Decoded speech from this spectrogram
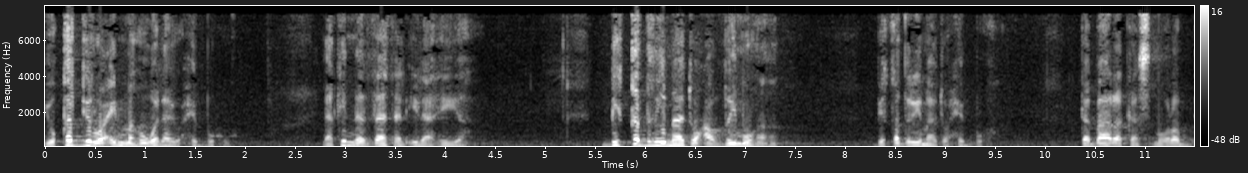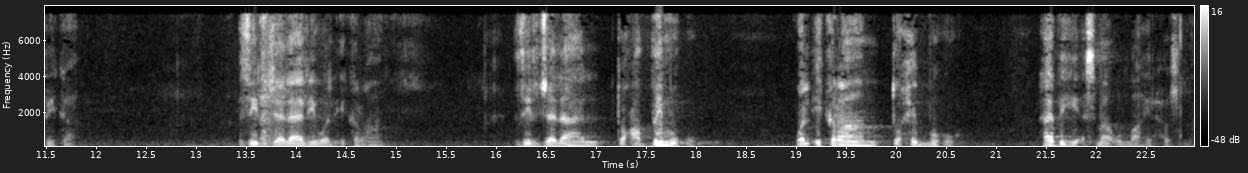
يقدر علمه ولا يحبه. لكن الذات الإلهية بقدر ما تعظمها بقدر ما تحبها. تبارك اسم ربك ذي الجلال والإكرام. ذي الجلال تعظمه والإكرام تحبه. هذه أسماء الله الحسنى.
